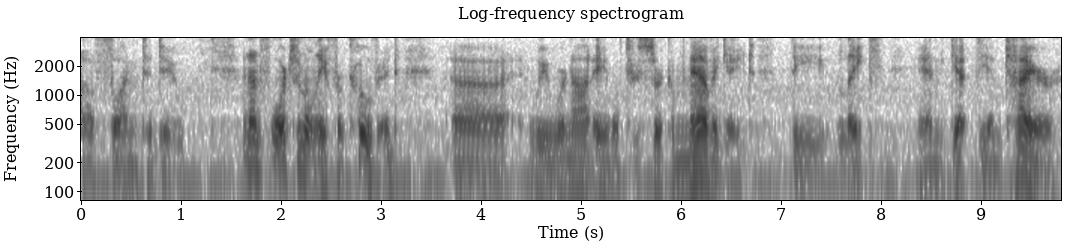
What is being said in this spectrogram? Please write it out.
of fun to do. And unfortunately for COVID, uh, we were not able to circumnavigate the lake and get the entire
